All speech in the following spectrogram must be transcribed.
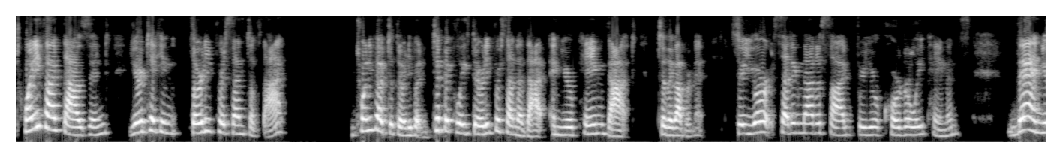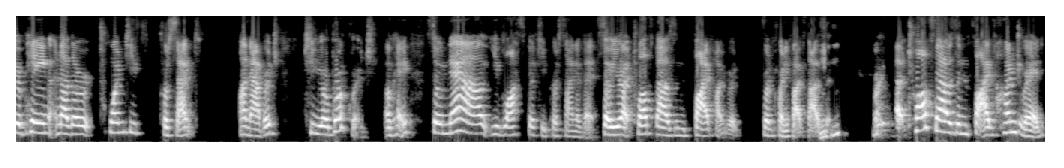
25,000, you're taking 30% of that, 25 to 30, but typically 30% of that, and you're paying that to the government. So you're setting that aside for your quarterly payments. Then you're paying another 20% on average to your brokerage. Okay. So now you've lost 50% of it. So you're at 12,500 from 25,000. Mm-hmm. Right. At 12,500,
